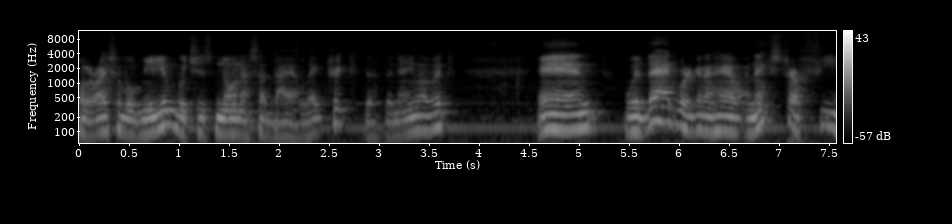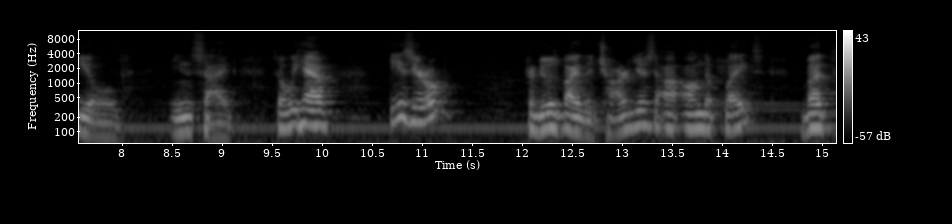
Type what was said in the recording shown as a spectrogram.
polarizable medium, which is known as a dielectric, that's the name of it. And with that, we're going to have an extra field inside. So we have E0 produced by the charges uh, on the plates, but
